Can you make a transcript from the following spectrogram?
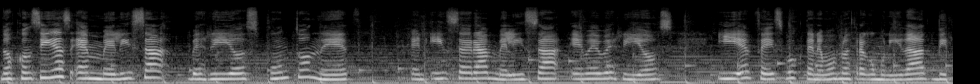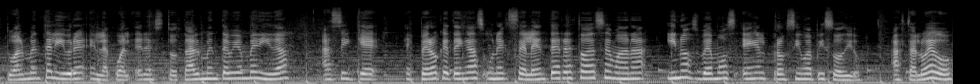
Nos consigues en melisaberrios.net, en Instagram Melisa y en Facebook tenemos nuestra comunidad virtualmente libre en la cual eres totalmente bienvenida. Así que espero que tengas un excelente resto de semana y nos vemos en el próximo episodio. Hasta luego.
